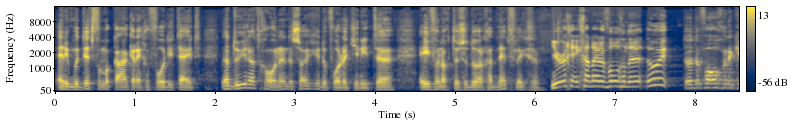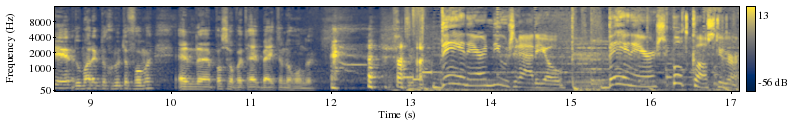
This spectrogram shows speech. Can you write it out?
en ik moet dit voor elkaar krijgen voor die tijd, dan doe je dat gewoon. En dan zorg je ervoor dat je niet uh, even nog tussendoor gaat Netflixen. Jurgen, ik ga naar de volgende. Doei! Tot de volgende keer. Doe maar ik de groeten voor me. En pas op, het heeft bijtende honden. BNR Nieuwsradio. BNR's podcastuur.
